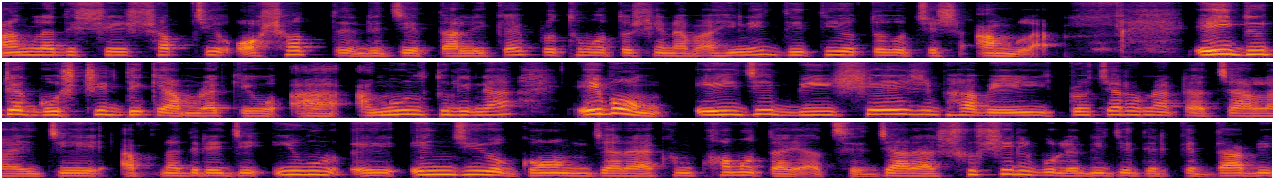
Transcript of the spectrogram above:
বাংলাদেশের সবচেয়ে অসৎ যে তালিকায় প্রথমত সেনাবাহিনী, দ্বিতীয়ত হচ্ছে আমলা। এই দুইটা গোষ্ঠীর দিকে আমরা কেউ আঙুল তুলি না এবং এই যে বিশেষভাবে এই প্রচারণাটা চালায় যে আপনাদের এই যে ইউ এনজিও গং যারা এখন ক্ষমতায় আছে, যারা সুশীল বলে নিজেদেরকে দাবি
